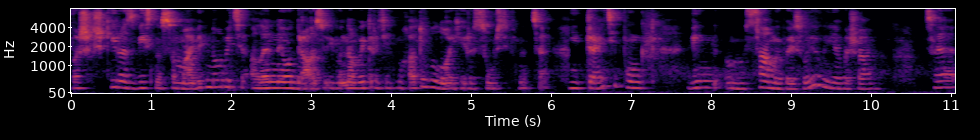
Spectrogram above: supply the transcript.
ваша шкіра, звісно, сама відновиться, але не одразу. І вона витратить багато вологі, ресурсів на це. І третій пункт, він самий важливий, я вважаю, це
